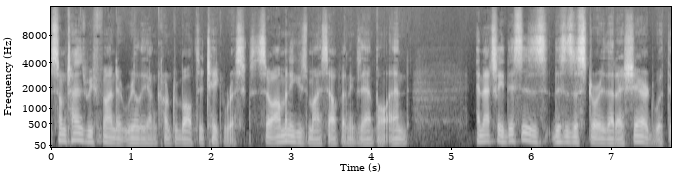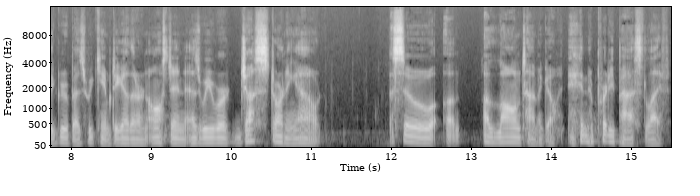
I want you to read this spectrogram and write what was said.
sometimes we find it really uncomfortable to take risks. So I'm going to use myself an example and and actually, this is this is a story that I shared with the group as we came together in Austin as we were just starting out. So uh, a long time ago, in a pretty past life,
